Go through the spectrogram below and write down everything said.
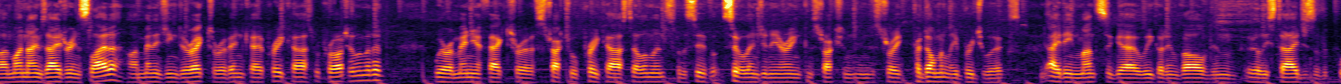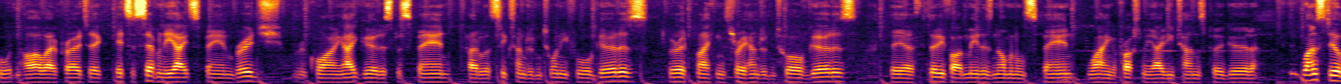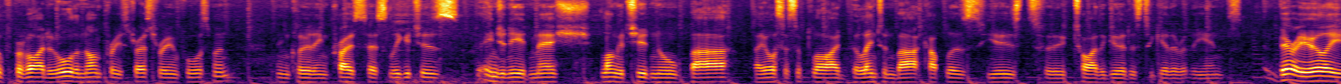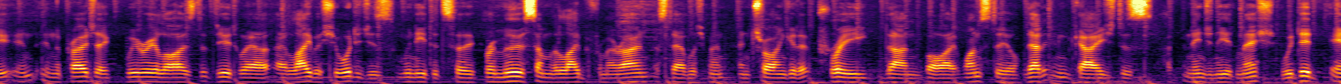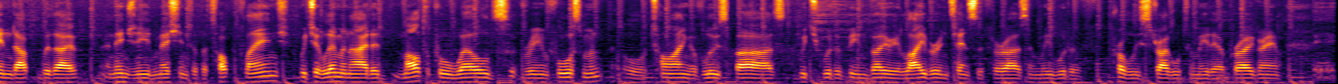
Uh, my name's Adrian Slater. I'm Managing Director of Enco Precast Proprietary Limited. We're a manufacturer of structural precast elements for the civil, engineering construction industry, predominantly bridgeworks. 18 months ago we got involved in early stages of the Houghton Highway project. It's a 78 span bridge requiring 8 girders per span, total of 624 girders. We're making 312 girders. They're 35 metres nominal span, weighing approximately 80 tonnes per girder. One Steel provided all the non-pre-stress reinforcement including process ligatures, engineered mesh, longitudinal bar. They also supplied the Lenton bar couplers used to tie the girders together at the ends. Very early in, in the project we realised that due to our, our labour shortages we needed to remove some of the labour from our own establishment and try and get it pre-done by One Steel. That engaged as an engineered mesh. We did end up with a, an engineered mesh into the top flange which eliminated multiple welds of reinforcement or tying of loose bars which would have been very labour intensive for us and we would have probably struggled to meet our program.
